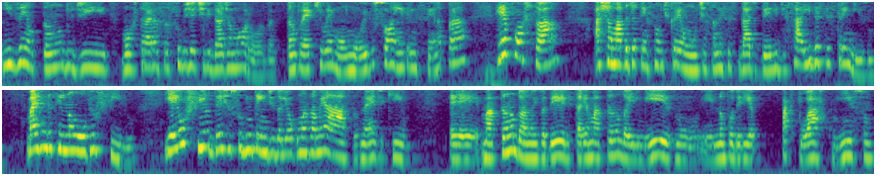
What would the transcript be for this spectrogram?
isentando de mostrar essa subjetividade amorosa. Tanto é que o Emon noivo só entra em cena para reforçar a chamada de atenção de Creonte, essa necessidade dele de sair desse extremismo. Mas ainda assim não ouve o filho. E aí o filho deixa subentendido ali algumas ameaças, né, de que é, matando a noiva dele estaria matando a ele mesmo, ele não poderia pactuar com isso.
